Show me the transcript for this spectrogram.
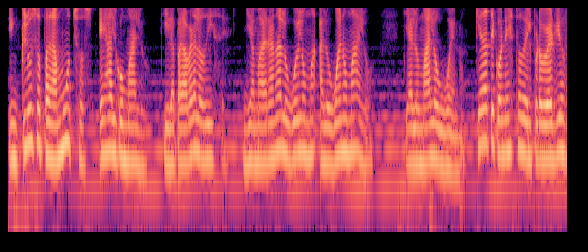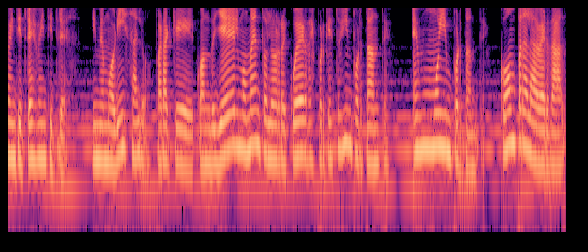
incluso para muchos es algo malo. Y la palabra lo dice, llamarán a lo bueno, a lo bueno malo y a lo malo bueno. Quédate con esto del Proverbios 23-23 y memorízalo para que cuando llegue el momento lo recuerdes porque esto es importante, es muy importante. Compra la verdad,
